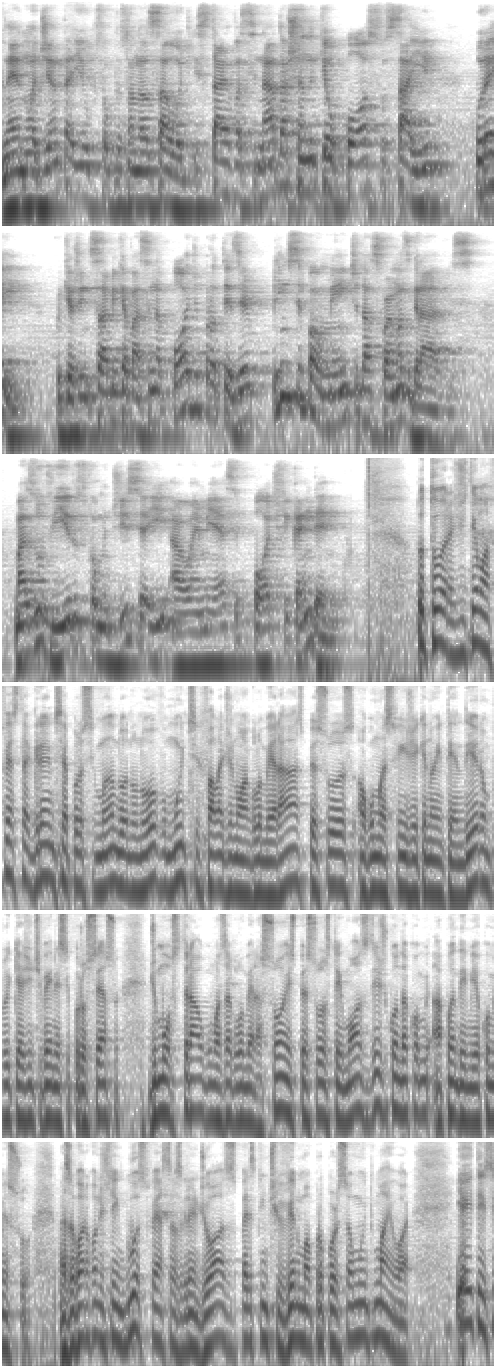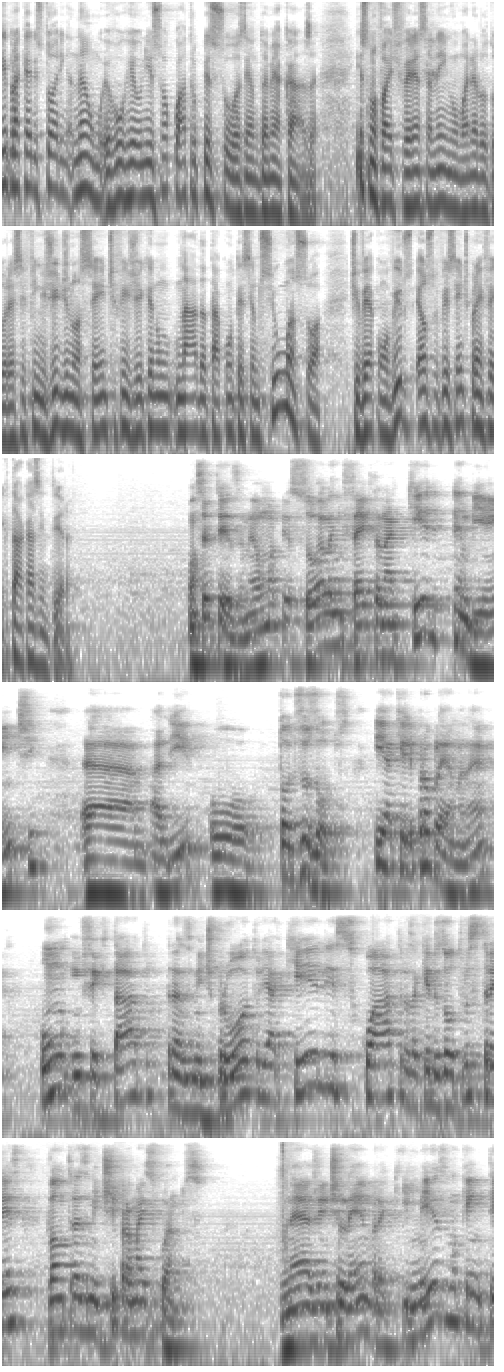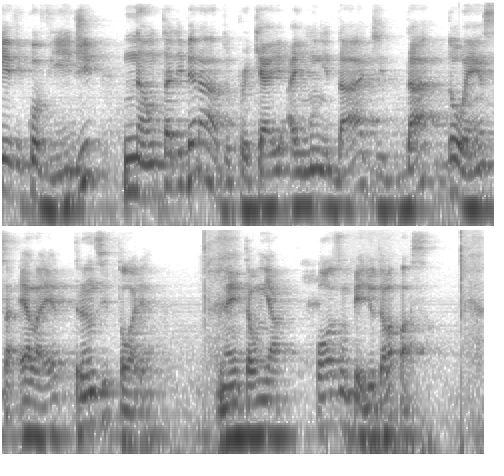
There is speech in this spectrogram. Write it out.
Né? Não adianta eu, que sou profissional de saúde, estar vacinado achando que eu posso sair por aí, porque a gente sabe que a vacina pode proteger principalmente das formas graves. Mas o vírus, como disse aí a OMS, pode ficar endêmico. Doutor, a gente tem uma festa grande se aproximando, ano novo, muito se fala de não aglomerar, as pessoas, algumas fingem que não entenderam, porque a gente vem nesse processo de mostrar algumas aglomerações, pessoas teimosas, desde quando a, pandemia começou. Mas agora, quando a gente tem duas festas grandiosas, parece que a gente vê numa proporção muito maior. E aí tem sempre aquela historinha, não, eu vou reunir só quatro pessoas dentro da minha casa. Isso não faz diferença nenhuma, né, doutor? É se fingir de inocente, fingir que não, nada está acontecendo. Se uma só tiver com vírus, é o suficiente para infectar a casa inteira. Com certeza, né? Uma pessoa ela infecta naquele ambiente uh, ali o, todos os outros. E aquele problema, né? Um infectado transmite para o outro e aqueles quatro, aqueles outros três vão transmitir para mais quantos? Né? A gente lembra que mesmo quem teve Covid não está liberado, porque a, a, imunidade da doença ela é transitória. Né? Então, após um período, ela passa.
